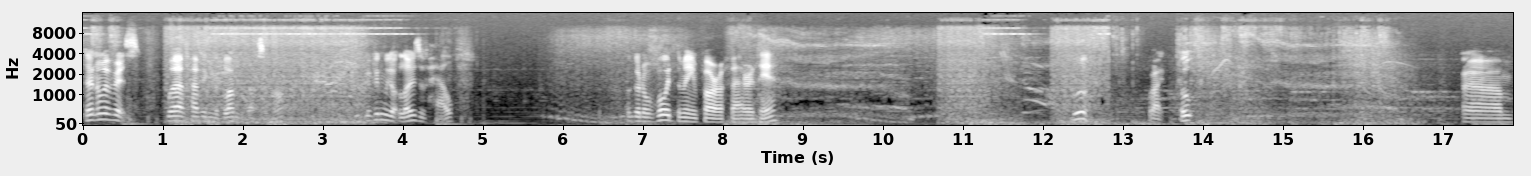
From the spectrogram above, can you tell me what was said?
Don't know whether it's worth having the blunderbuss or not. Good thing we got loads of health. I'm going to avoid the main thoroughfare in here. Ooh. Right. Oh. Um.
